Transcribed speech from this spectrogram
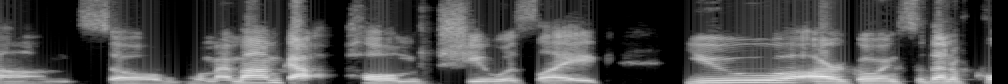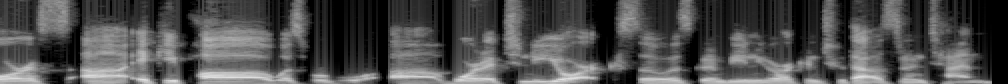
Um, so when my mom got home, she was like, you are going. So then, of course, uh, ICYPAA was uh, awarded to New York. So it was going to be New York in 2010.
